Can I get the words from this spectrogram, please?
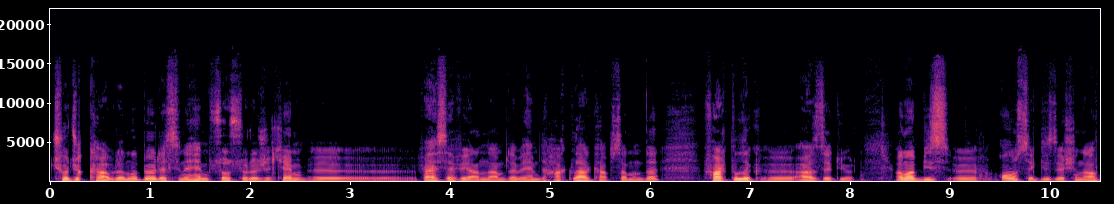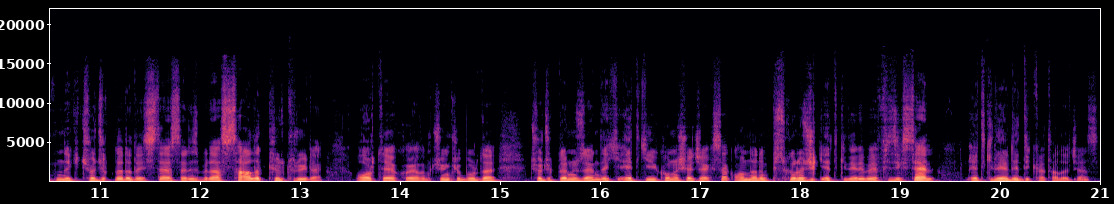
çocuk kavramı böylesine hem sosyolojik hem e, felsefi anlamda ve hem de haklar kapsamında farklılık e, arz ediyor. Ama biz e, 18 yaşın altındaki çocukları da isterseniz biraz sağlık kültürüyle ortaya koyalım. Çünkü burada çocukların üzerindeki etkiyi konuşacaksak onların psikolojik etkileri ve fiziksel etkileri dikkat alacağız.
